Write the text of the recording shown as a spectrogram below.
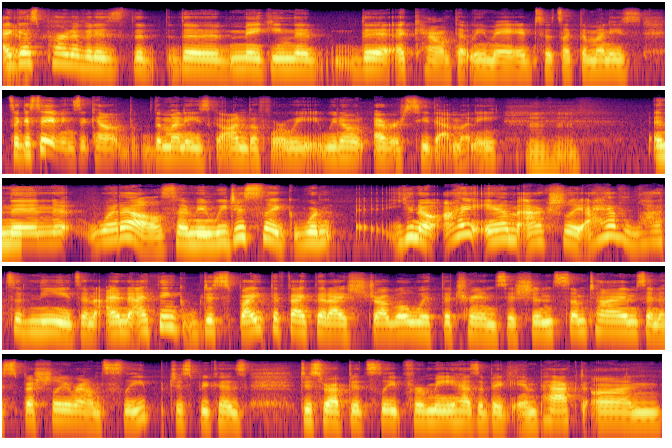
i yeah. guess part of it is the the making the the account that we made. So it's like the money's it's like a savings account the money's gone before we we don't ever see that money. Mm-hmm. And then what else? I mean, we just like we're you know, I am actually I have lots of needs and and I think despite the fact that I struggle with the transitions sometimes and especially around sleep just because disrupted sleep for me has a big impact on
